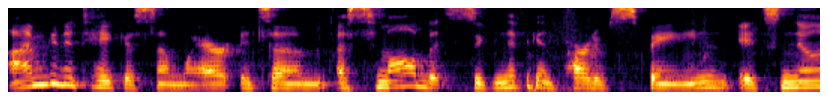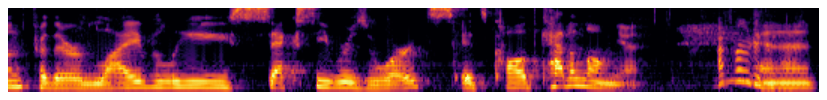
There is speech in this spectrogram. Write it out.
I'm going to take us somewhere. It's um, a small but significant part of Spain. It's known for their lively, sexy resorts. It's called Catalonia. I've heard of and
